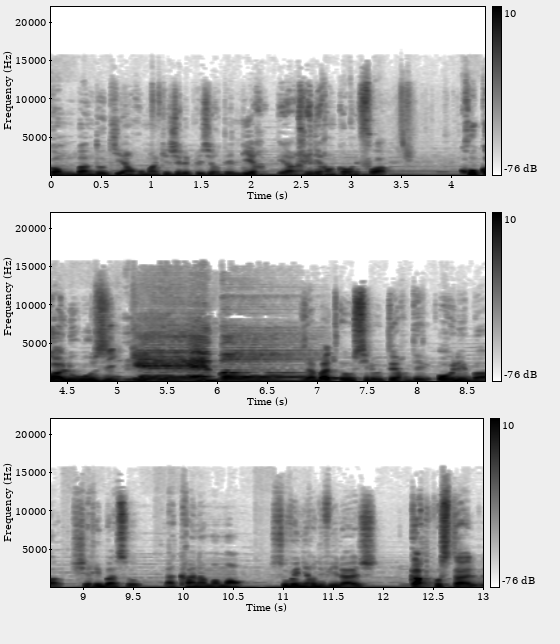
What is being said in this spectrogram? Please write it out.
comme Bandoki, un roman que j'ai le plaisir de lire et à relire encore une fois. Kroka Luozi. Zabat est aussi l'auteur des Hauts les Bas, Chéribasso, La crâne à maman, Souvenir du village, Carte postale,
